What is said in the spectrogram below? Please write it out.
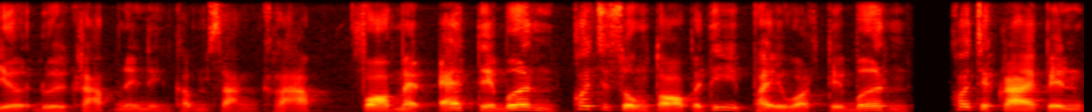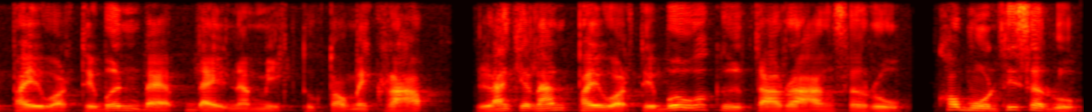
เยอะๆ ด้วยครับในหนึ่งคำสั่งครับ format add table ก็จะส่งต่อไปที่ pivot table ก็จะกลายเป็น pivot table แบบ dynamic ถูกต้องไหมครับ หลังจากนั้น pivot table ก็คือตารางสรุป ข้อมูลที่สรุป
